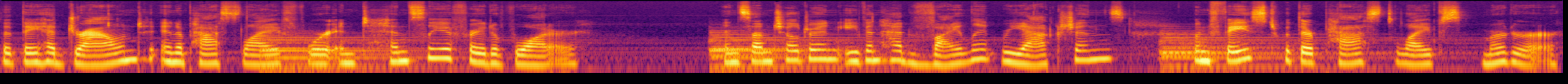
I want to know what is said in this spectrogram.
that they had drowned in a past life were intensely afraid of water. And some children even had violent reactions when faced with their past life's murderer.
